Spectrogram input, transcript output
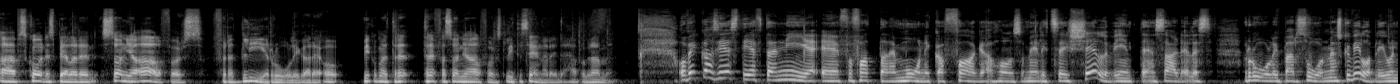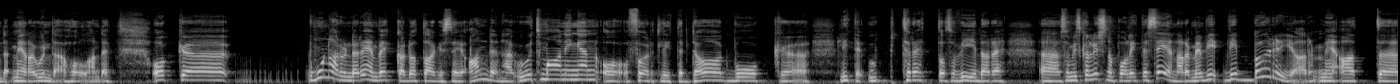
av skådespelaren Sonja Alfors för att bli roligare. Och vi kommer att träffa Sonja Alfors lite senare i det här programmet. Och veckans gäst i Efter nio är författaren Monica Fagerholm som enligt sig själv inte är en särdeles rolig person men skulle vilja bli under, mera underhållande. Och, uh, hon har under en vecka då tagit sig an den här utmaningen och fört lite dagbok, eh, lite uppträtt och så vidare eh, som vi ska lyssna på lite senare. Men vi, vi börjar med att eh,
